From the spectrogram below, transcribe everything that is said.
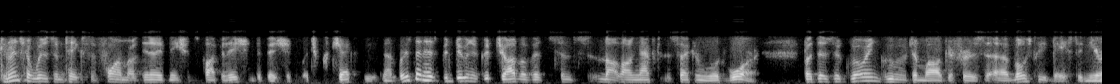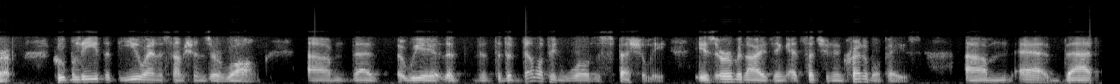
Conventional wisdom takes the form of the United Nations Population Division, which projects these numbers and has been doing a good job of it since not long after the Second World War. But there's a growing group of demographers, uh, mostly based in Europe, who believe that the UN assumptions are wrong. Um, that we that, that the developing world especially is urbanizing at such an incredible pace um, uh, that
